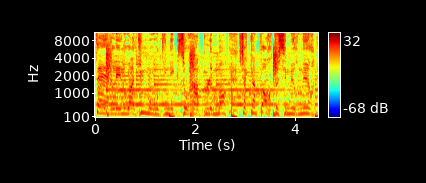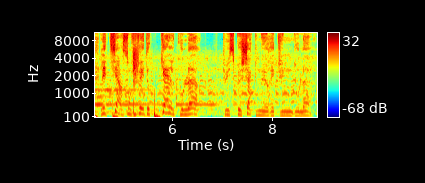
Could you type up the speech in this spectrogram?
Terre les lois du monde inexorablement. Chacun porte ses murmures, les tiens sont faits de quelle couleur? Puisque chaque mur est une douleur.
